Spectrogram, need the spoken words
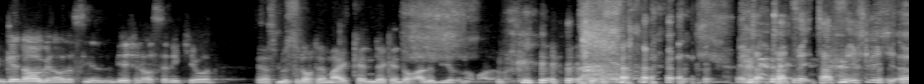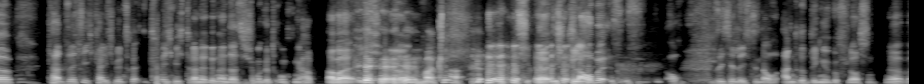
Genau, genau, das ist hier ein Bierchen aus der Region. Ja, das müsste doch der Mike kennen, der kennt doch alle Biere normalerweise. Tats tatsächlich, äh, tatsächlich kann ich, mir, kann ich mich daran erinnern, dass ich schon mal getrunken habe. Aber ich, äh, war klar. Ich, äh, ich, glaube, es ist auch sicherlich sind auch andere Dinge geflossen. Ne?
